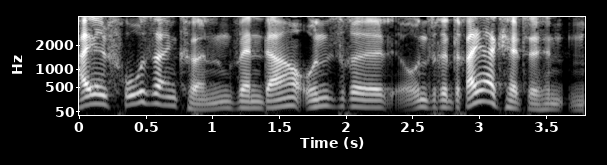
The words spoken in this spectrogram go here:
heilfroh sein können, wenn da unsere, unsere Dreierkette hinten.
